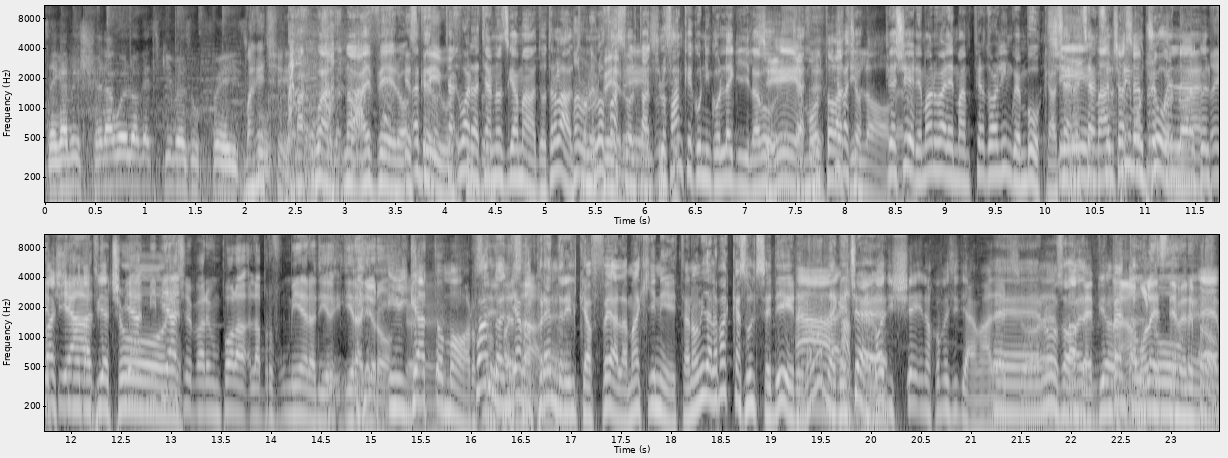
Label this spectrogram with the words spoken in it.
Si capisce da quello che scrive su Facebook. Ma che c'è? Ma guarda, no, è vero, Che è vero. Ti- guarda, ti hanno sgamato. Tra l'altro, non, non lo è fa vero. soltanto, Sì, lo sì, fa anche con i colleghi di lavoro. Sì, Cioè, è molto io Latin faccio, lover. Piacere, Emanuele, mi ha infilato la lingua in bocca. Sì, cioè, nel senso, ma il primo giorno. quel- eh. quel Mi fascino piace- da piacione. Mi piace fare un po' la, la profumiera di, di Radio Rock. Il gatto morto. Quando Sì, andiamo esatto. a prendere il caffè alla macchinetta, non mi dà la pacca sul sedere. ma Ah, guarda che vabbè, c'è. un po' di scena, come si chiama adesso? Eh, non lo so, Vabbè, eh, inventa Ah, nome. vere e Eh, proprie,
